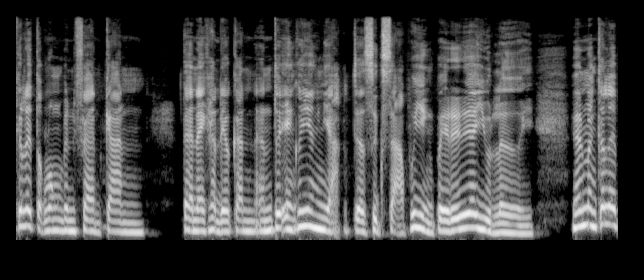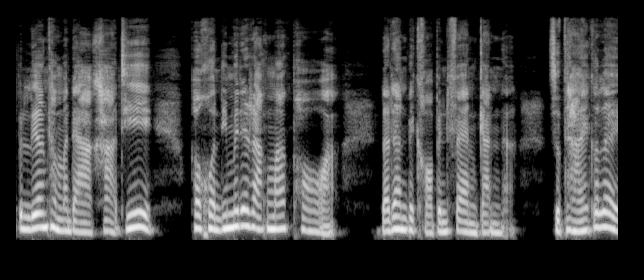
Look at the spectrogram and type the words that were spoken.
ก็เลยตกลงเป็นแฟนกัน แต่ในขณะเดียวกันนั้น ตัวเองก็ยังอยากจะศึกษาผู้หญิงไปเรื่อยๆอยู่เลยงั้นมันก็เลยเป็นเรื่องธรรมดาค่ะที่พอคนที่ไม่ได้รักมากพออะแล้วดันไปขอเป็นแฟนกันอะสุดท้ายก็เลย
